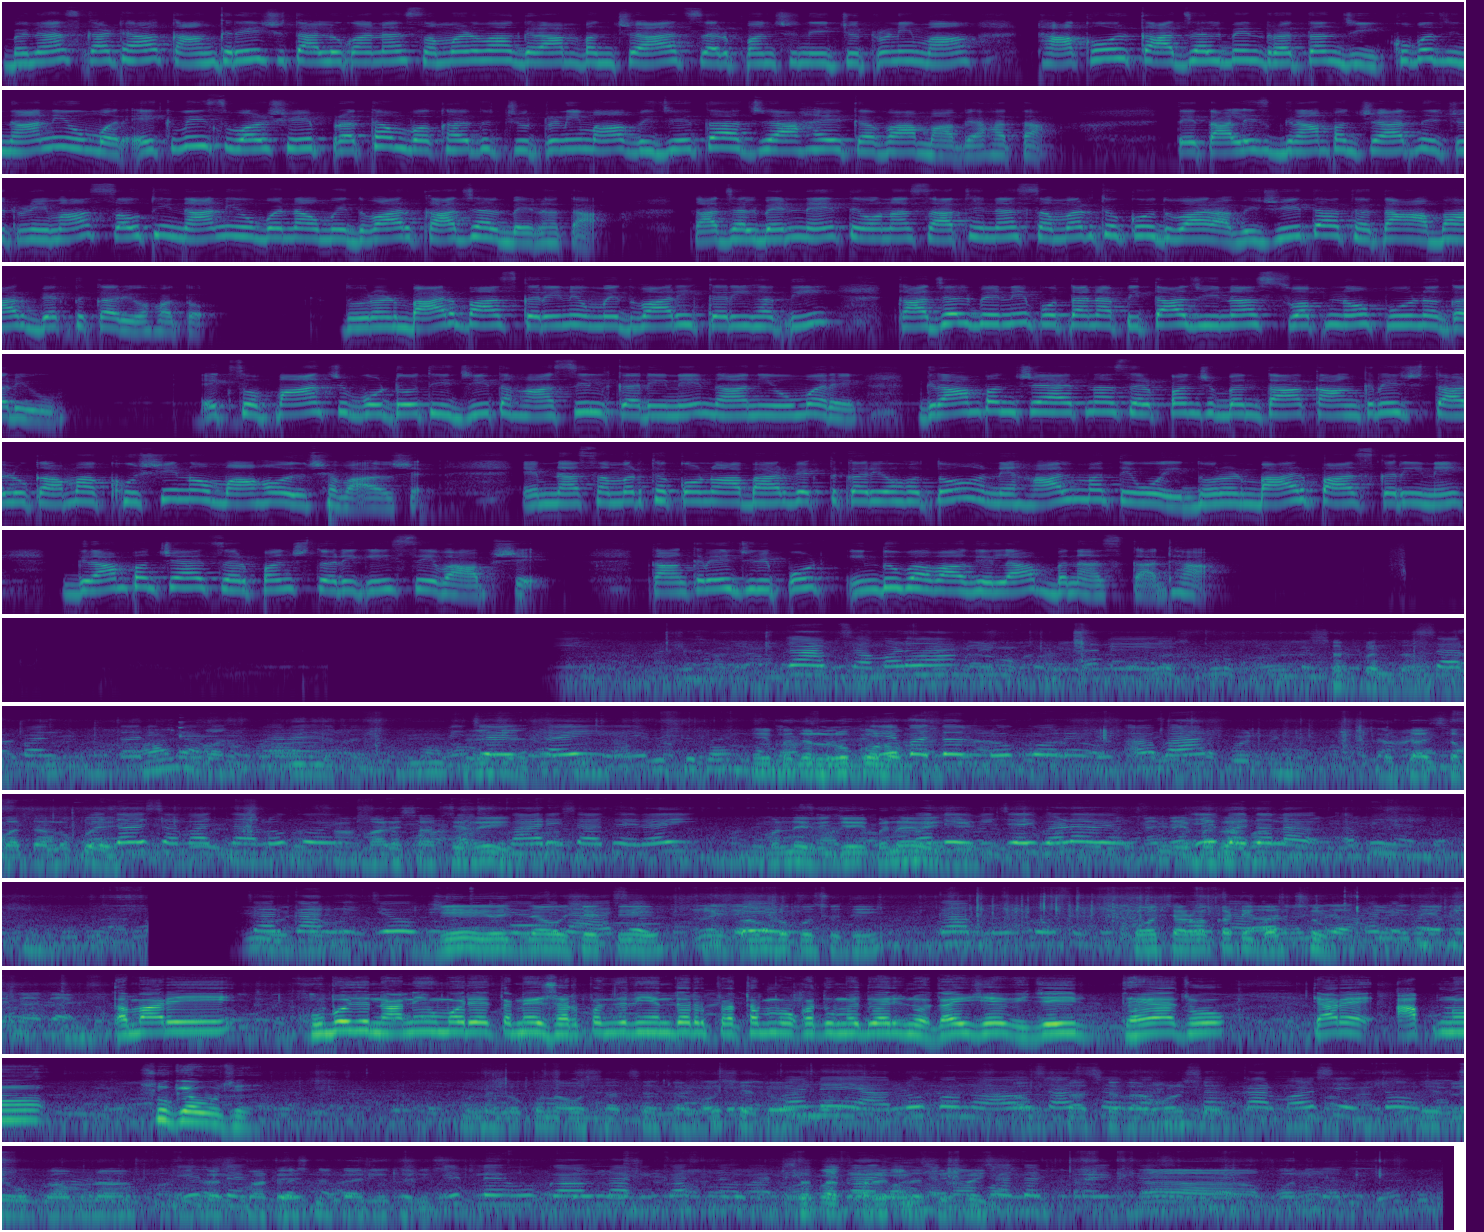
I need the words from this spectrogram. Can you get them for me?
બનાસકાંઠા કાંકરેજ તાલુકાના સમણવા ગ્રામ પંચાયત સરપંચની ચૂંટણીમાં ઠાકોર કાજલબેન રતનજી ખૂબ જ નાની ઉંમર એકવીસ વર્ષે પ્રથમ વખત ચૂંટણીમાં વિજેતા જાહેર કરવામાં આવ્યા હતા. તેતાલીસ ગ્રામ પંચાયતની ચૂંટણીમાં સૌથી નાની ઉંમરના ઉમેદવાર કાજલબેન હતા. કાજલબેનને તેઓના સાથેના સમર્થકો દ્વારા વિજેતા થતા આભાર વ્યક્ત કર્યો હતો. ધોરણ બાર પાસ કરીને ઉમેદવારી કરી હતી. કાજલબેને પોતાના પિતાજીના સ્વપ્નો પૂર્ણ કર્યું. એકસો પાંચ વોટોથી જીત હાંસિલ કરીને નાની ઉંમરે ગ્રામ પંચાયતના સરપંચ બનતા કાંકરેજ તાલુકામાં ખુશીનો માહોલ છવાયો છે એમના સમર્થકોનો આભાર વ્યક્ત કર્યો હતો અને હાલમાં તેઓએ ધોરણ બાર પાસ કરીને ગ્રામ પંચાયત સરપંચ તરીકે સેવા આપશે. કાંકરેજ રિપોર્ટ ઇન્દુભા વાઘેલા બનાસકાંઠા. ગામ સમળવા અને સરપંચ સરપંચ તરીકે વિજય થઈ. એ બદલ એ લોકોનો બદલ લોકોને આભાર. બધા સમાજના લોકો બધા સમાજના લોકોએ મારી સાથે રહી. મારી સાથે રહી. મને વિજય બનાવી મને વિજય બનાવ્યો એ બદલ અભિનંદન. સરકારની જે યોજનાઓ છે તે ગામ લોકો સુધી પહોંચાડવા કટિબદ્ધ છું. તમારી ખૂબ જ નાની ઉંમરે તમે સરપંચની અંદર પ્રથમ વખત ઉમેદવારી નોંધાવી છે વિજયી થયા છો. ત્યારે આપનું શું કહેવું છે? મને લોકોનો આવો સાથ સહકાર મળશે તો મને આ લોકોનો આવો સાથ સહકાર મળશે. સહકાર મળશે તો. એટલે હું ગામના વિકાસ માટે કાર્ય કરીશ. એટલે હું ગામના વિકાસના માટે સતત પ્રયત્નશીલ સતત પ્રયત્નશીલ રહીશ.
